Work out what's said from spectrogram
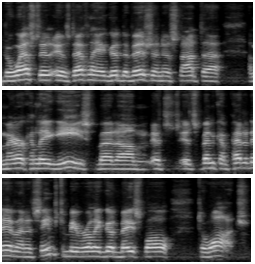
the West is, is, definitely a good division. It's not the American League East, but um, it's it's been competitive and it seems to be really good baseball to watch.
